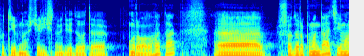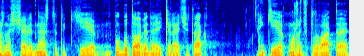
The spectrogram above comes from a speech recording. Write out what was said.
потрібно щорічно відвідувати уролога. так? Щодо рекомендацій, можна ще віднести такі побутові деякі речі, так? які можуть впливати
